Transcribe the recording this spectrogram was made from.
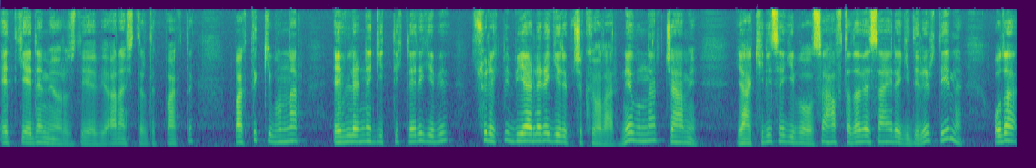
etki edemiyoruz diye bir araştırdık baktık. Baktık ki bunlar evlerine gittikleri gibi sürekli bir yerlere girip çıkıyorlar. Ne bunlar? Cami. Ya kilise gibi olsa haftada vesaire gidilir değil mi? O da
